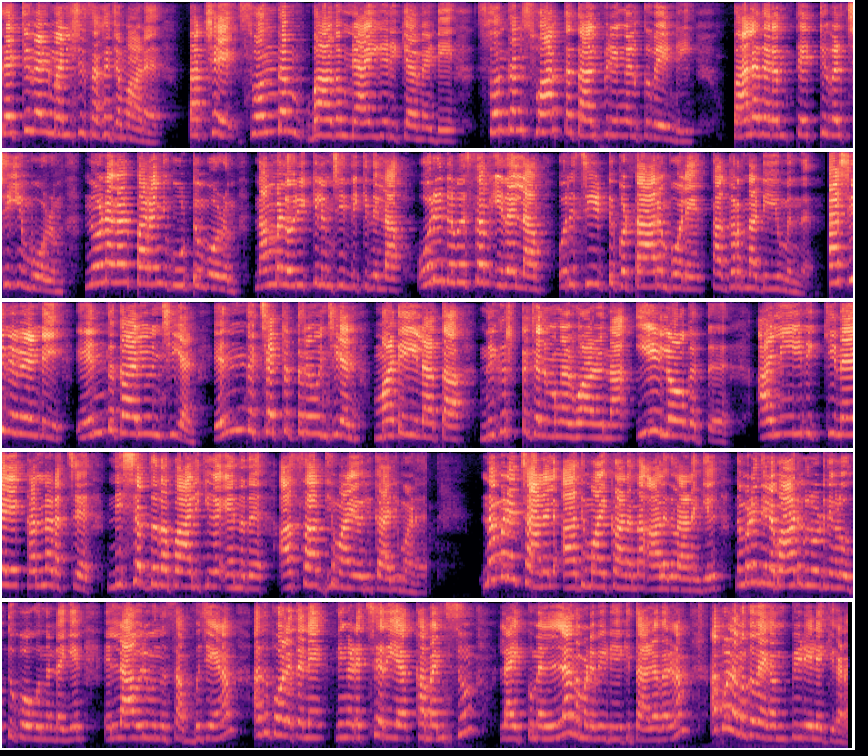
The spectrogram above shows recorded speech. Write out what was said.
തെറ്റുകൾ മനുഷ്യ സഹജമാണ്. പക്ഷേ സ്വന്തം ഭാഗം ന്യായീകരിക്കാൻ വേണ്ടി സ്വന്തം സ്വാർത്ഥ താല്പര്യങ്ങൾക്ക് വേണ്ടി പലതരം തെറ്റുകൾ ചെയ്യുമ്പോഴും നുണകൾ പറഞ്ഞു കൂട്ടുമ്പോഴും നമ്മൾ ഒരിക്കലും ചിന്തിക്കുന്നില്ല. ഒരു ദിവസം ഇതെല്ലാം ഒരു ചീട്ട് കൊട്ടാരം പോലെ തകർന്നടിയുമെന്ന്. കാശിന് വേണ്ടി എന്ത് കാര്യവും ചെയ്യാൻ എന്ത് ചെറ്റത്തരവും ചെയ്യാൻ മടിയില്ലാത്ത നികൃഷ്ട ജന്മങ്ങൾ വാഴുന്ന ഈ ലോകത്ത് അനീതിക്ക് നേരെ കണ്ണടച്ച് നിശബ്ദത പാലിക്കുക എന്നത് അസാധ്യമായ ഒരു കാര്യമാണ്. നമ്മുടെ ചാനൽ ആദ്യമായി കാണുന്ന ആളുകളാണെങ്കിൽ നമ്മുടെ നിലപാടുകളോട് നിങ്ങൾ ഒത്തുപോകുന്നുണ്ടെങ്കിൽ എല്ലാവരും ഒന്ന് സബ് ചെയ്യണം. അതുപോലെ തന്നെ നിങ്ങളുടെ ചെറിയ കമൻസും ലൈക്കും എല്ലാം നമ്മുടെ വീഡിയോയ്ക്ക് താഴെ വരണം. അപ്പോൾ നമുക്ക് വേഗം വീഡിയോയിലേക്ക് കടക്കാം.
